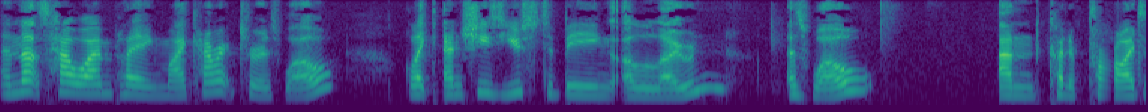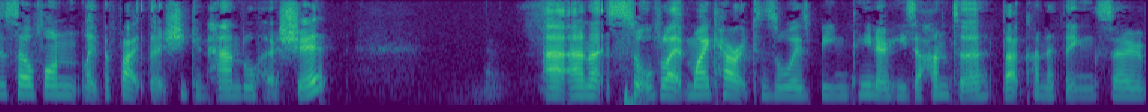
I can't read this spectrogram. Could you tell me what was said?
and that's how I'm playing my character as well. Like, and she's used to being alone as well, and kind of prides herself on like the fact that she can handle her shit. Uh, and it's sort of like my character's always been, you know, he's a hunter, that kind of thing. So,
